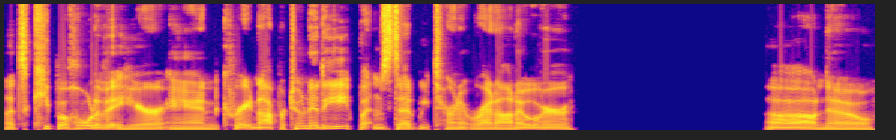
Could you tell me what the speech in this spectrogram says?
Let's keep a hold of it here and create an opportunity, but instead we turn it right on over. Oh no.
